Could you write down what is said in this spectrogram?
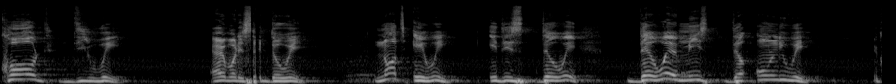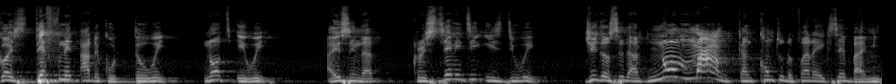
called the way. Everybody said the way. Not a way. It is the way. The way means the only way. Because it's definite article, the way, not a way. Are you seeing that? Christianity is the way. Jesus said that no man can come to the Father except by me.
